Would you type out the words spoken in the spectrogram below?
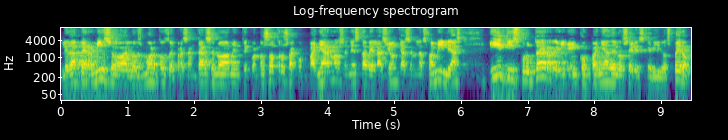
le da permiso a los muertos de presentarse nuevamente con nosotros, acompañarnos en esta velación que hacen las familias y disfrutar en compañía de los seres queridos. Pero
